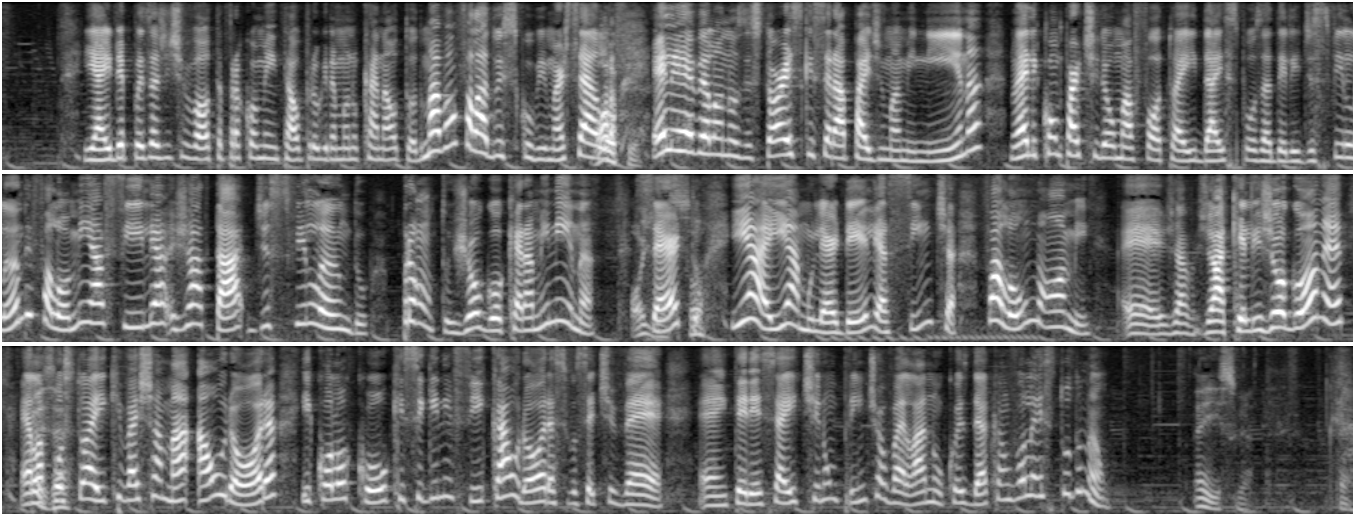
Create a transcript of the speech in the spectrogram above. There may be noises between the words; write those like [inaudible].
E aí depois a gente volta pra comentar o programa no canal todo. Mas vamos falar do Scooby, Marcelo? Bora, filho. Ele revelou nos stories que será pai de uma menina, não é? Ele compartilhou uma foto aí da esposa dele desfilando e falou: "Minha filha já tá desfilando". Pronto, jogou que era menina, Olha certo? só. E aí a mulher dele, a Cíntia, falou um nome. É, já, já que ele jogou, né? Ela Pois é. postou aí que vai chamar Aurora e colocou o que significa Aurora. Se você tiver é, interesse aí, tira um print ou vai lá no coisa dela que eu não vou ler isso tudo, não. É isso, cara.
